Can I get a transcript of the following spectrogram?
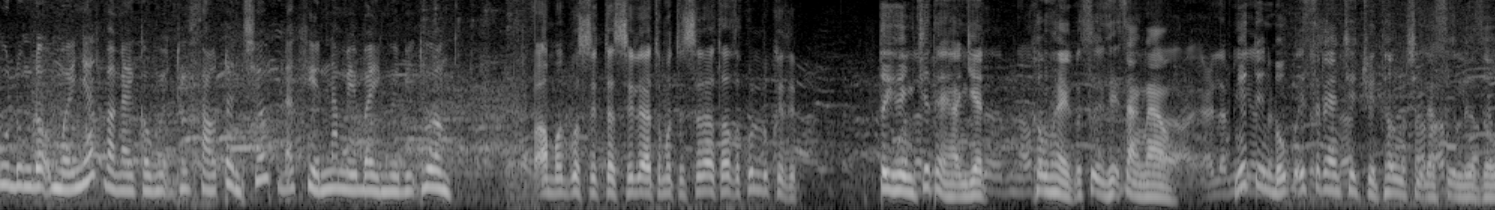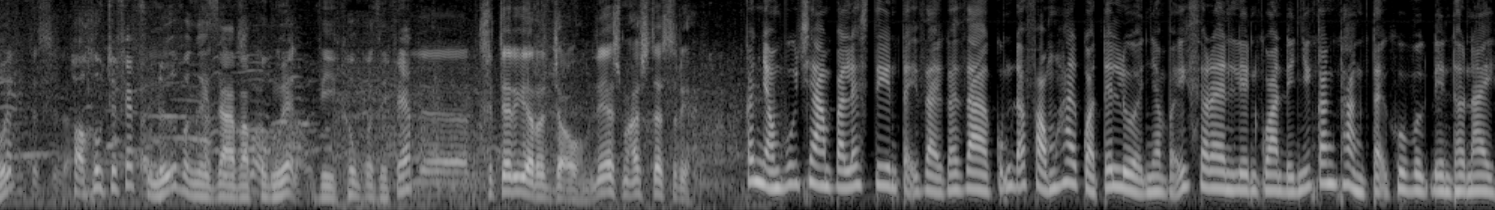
Vụ đụng độ mới nhất vào ngày cầu nguyện thứ Sáu tuần trước đã khiến 57 người bị thương. Tình hình chưa thể hạ nhiệt, không hề có sự dễ dàng nào. Những tuyên bố của Israel trên truyền thông chỉ là sự lừa dối. Họ không cho phép phụ nữ và người già vào cầu nguyện vì không có giấy phép. Các nhóm vũ trang Palestine tại giải Gaza cũng đã phóng hai quả tên lửa nhằm vào Israel liên quan đến những căng thẳng tại khu vực đền thờ này.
